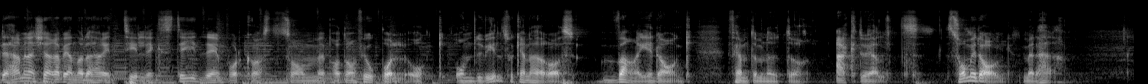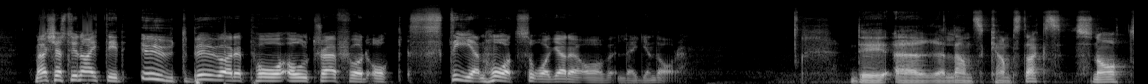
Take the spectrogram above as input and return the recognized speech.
det här mina kära vänner, det här är Tilläggstid. Det är en podcast som pratar om fotboll och om du vill så kan du höra oss varje dag, 15 minuter aktuellt. Som idag med det här. Manchester United utbuade på Old Trafford och stenhårt sågade av legendar. Det är landskampsdags snart.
